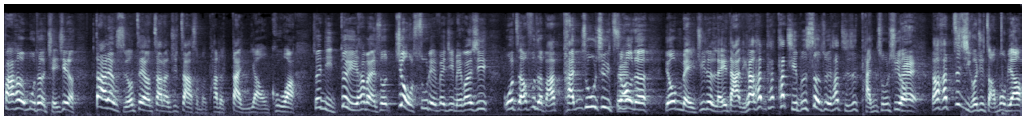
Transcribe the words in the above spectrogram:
巴赫穆特前线大量使用这样炸弹去炸什么？它的弹药库啊！所以你对于他们来说，就苏联飞机没关系，我只要负责把它弹出去之后呢，有美军的雷达，你看它它它其实不是射出去，它只是弹出去哦。然后它自己会去找目标，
